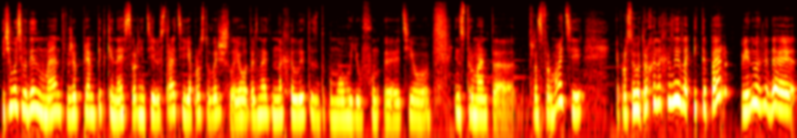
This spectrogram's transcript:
І чомусь в один момент, вже прям під кінець створення цієї ілюстрації, я просто вирішила його, так знаєте, нахилити за допомогою фун... е, цього інструмента трансформації. Я просто його трохи нахилила, і тепер він виглядає.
